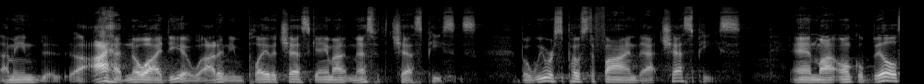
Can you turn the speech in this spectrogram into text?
I mean, I had no idea. I didn't even play the chess game, I didn't mess with the chess pieces. But we were supposed to find that chess piece. And my uncle Bill,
